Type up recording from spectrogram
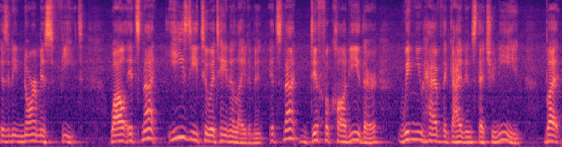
is an enormous feat. While it's not easy to attain enlightenment, it's not difficult either when you have the guidance that you need. But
